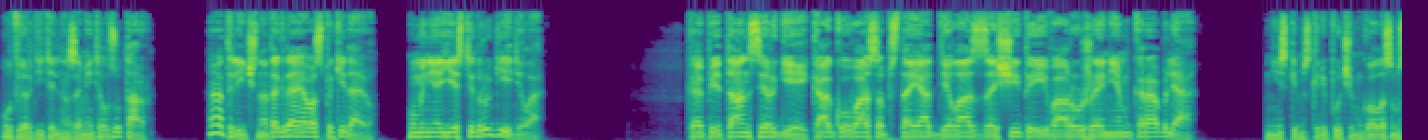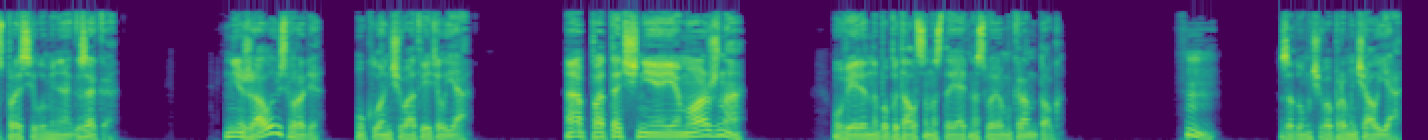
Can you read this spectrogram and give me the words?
утвердительно заметил Зутар. Отлично, тогда я вас покидаю. У меня есть и другие дела. «Капитан Сергей, как у вас обстоят дела с защитой и вооружением корабля?» Низким скрипучим голосом спросил у меня Гзека. «Не жалуюсь вроде», — уклончиво ответил я. «А поточнее можно?» — уверенно попытался настоять на своем кранток. «Хм», — задумчиво промычал я.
